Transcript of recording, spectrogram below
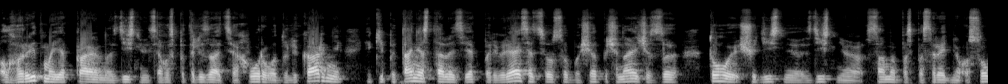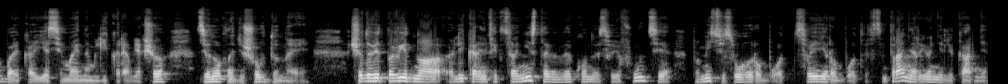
алгоритми, як правильно здійснюється госпіталізація хворого до лікарні, які питання ставляться, як перевіряється ця особа, ще починаючи з того, що здійснює, здійснює саме безпосередньо особа, яка є сімейним лікарем, якщо дзвінок надійшов до неї. Щодо відповідно лікаря-інфекціоніста, він виконує свої функції по місцю свого роботи, своєї роботи в центральній районній лікарні,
